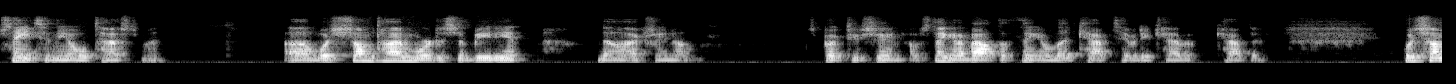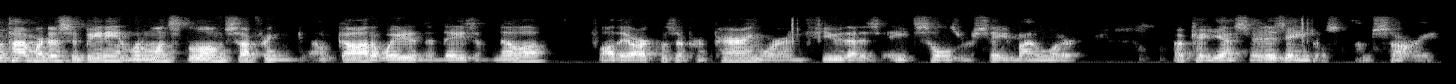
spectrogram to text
saints in the Old Testament, uh, which sometime were disobedient. No, actually, no. Spoke too soon. I was thinking about the thing of led captivity captive which sometime were disobedient when once the long suffering of God awaited in the days of Noah, while the ark was a preparing, wherein few, that is, eight souls, were saved by water. Okay, yes, it is angels. I'm sorry.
